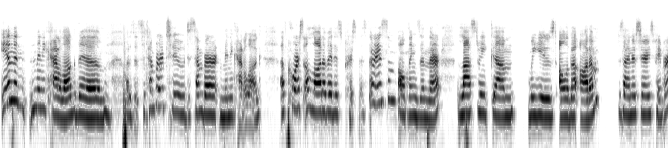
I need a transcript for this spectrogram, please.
in the mini catalog, the what is it, September to December mini catalog, of course, a lot of it is Christmas. There is some fall things in there. Last week, um, we used All About Autumn designer series paper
